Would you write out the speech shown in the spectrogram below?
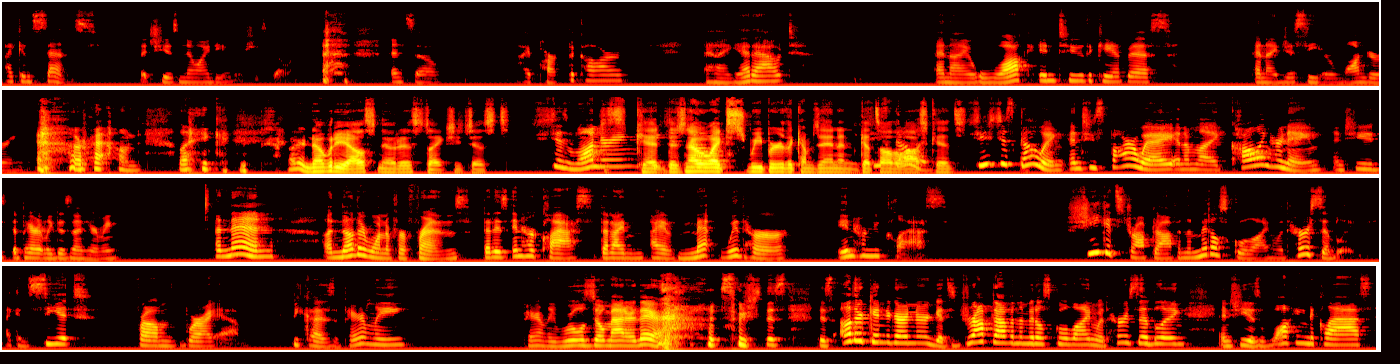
I can sense that she has no idea where she's going. and so I park the car and I get out and I walk into the campus and I just see her wandering around like I nobody else noticed. Like she's just she's just wandering. this kid. she's There's no going. like sweeper that comes in and gets She's all the lost kids. She's just going and she's far away and I'm like calling her name and she apparently does not hear me. And then another one of her friends that is in her class that I I have met with her in her new class. She gets dropped off in the middle school line with her sibling. I can see it from where I am because apparently apparently rules don't matter there. so she- this this other kindergartner gets dropped off in the middle school line with her sibling and she is walking to class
